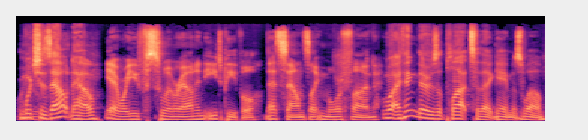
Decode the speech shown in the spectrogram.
Which you- is out now. yeah, where you swim around and eat people. That sounds like more fun. Well, I think there's a plot to that game as well.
